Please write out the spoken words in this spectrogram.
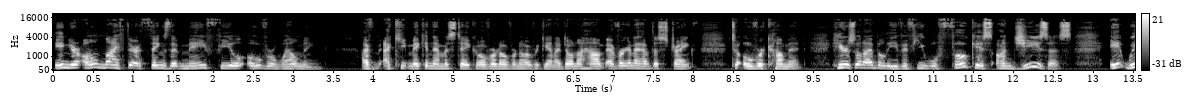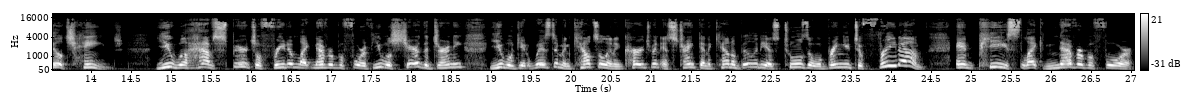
In your own life, there are things that may feel overwhelming. I've, i keep making that mistake over and over and over again. I don't know how I'm ever going to have the strength to overcome it. Here's what I believe if you will focus on Jesus, it will change. You will have spiritual freedom like never before. If you will share the journey, you will get wisdom and counsel and encouragement and strength and accountability as tools that will bring you to freedom and peace like never before.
